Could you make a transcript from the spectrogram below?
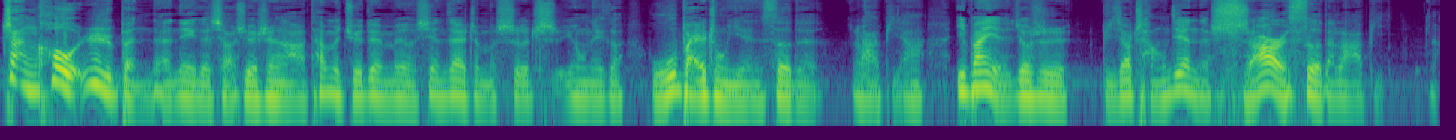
战后日本的那个小学生啊，他们绝对没有现在这么奢侈，用那个五百种颜色的蜡笔啊，一般也就是比较常见的十二色的蜡笔啊。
